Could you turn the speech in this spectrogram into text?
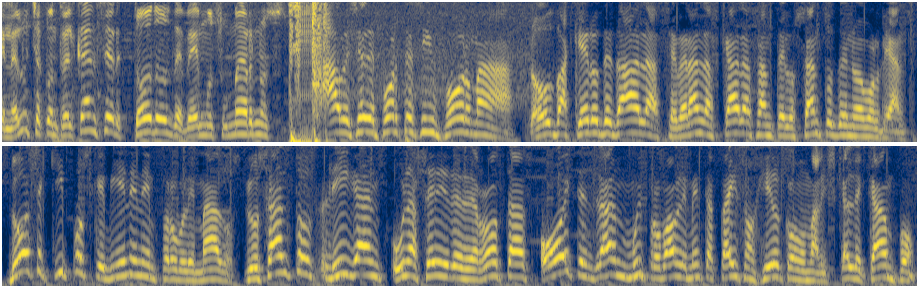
En la lucha contra el cáncer, todos debemos sumarnos. ABC Deportes informa. Los vaqueros de Dallas se verán las caras ante los Santos de Nueva Orleans. Dos equipos que vienen en problemados. Los Santos ligan una serie de derrotas. Hoy tendrán muy probablemente a Tyson Hill como mariscal de campo,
